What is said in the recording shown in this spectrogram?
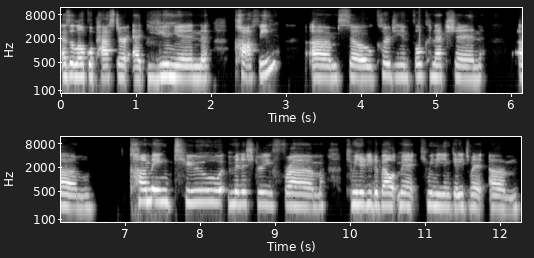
as a local pastor at Union Coffee. Um, so clergy in full connection. Um, coming to ministry from community development, community engagement, um,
